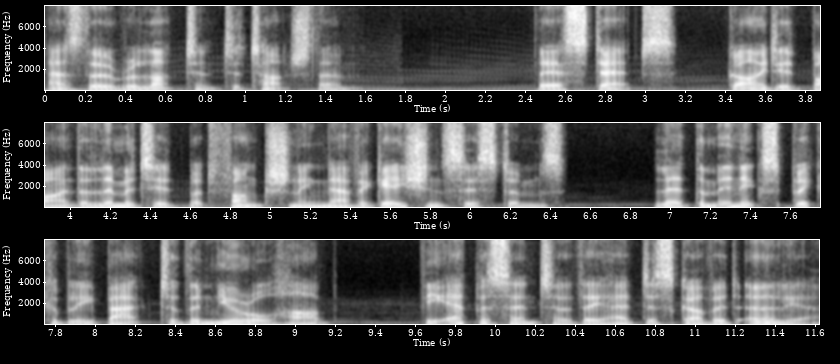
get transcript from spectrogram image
as though reluctant to touch them. Their steps, guided by the limited but functioning navigation systems, led them inexplicably back to the neural hub, the epicenter they had discovered earlier.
